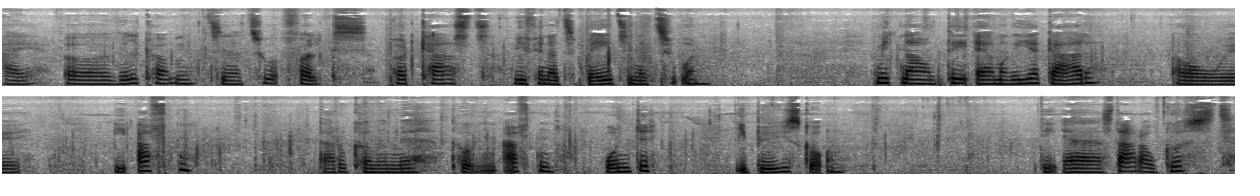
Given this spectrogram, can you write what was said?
Hej og velkommen til Naturfolks podcast. Vi finder tilbage til naturen. Mit navn det er Maria Garde, og øh, i aften der er du kommet med på en aftenrunde i Bøgeskoven. Det er start august.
